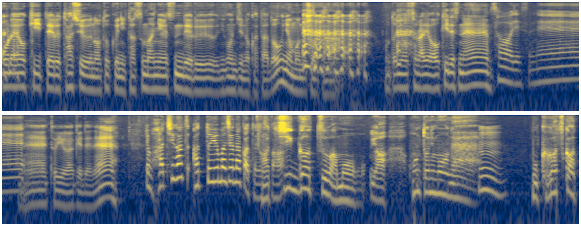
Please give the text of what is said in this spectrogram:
えこれを聞いている他州の特にタスマニアに住んでいる日本人の方はどういうふうに思うんでしょうか本当にオーストラリアは大きいですねそうですね。ねえというわけでねでも8月あっという間じゃなかったですか？8月はもういや本当にもうね、うん。もう9月かっ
